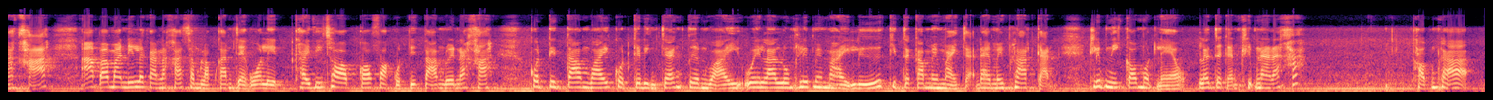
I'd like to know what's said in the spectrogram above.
นะคะอะประมาณนี้แล้วกันนะคะสำหรับการแจกวอลเล็ตใครที่ชอบก็ฝากกดติดตามด้วยนะคะ กดติดตามไว้กดกระดิ่งแจ้งเตือนไว้ เวลาลงคลิปใหม่ๆ หรือกิจกรรมใหม่ๆ จะได้ไม่พลาดกัน คลิปนี้ก็หมดแล้ว แล้วเจอกันคลิปหน้านะคะขอบคุณค่ะ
